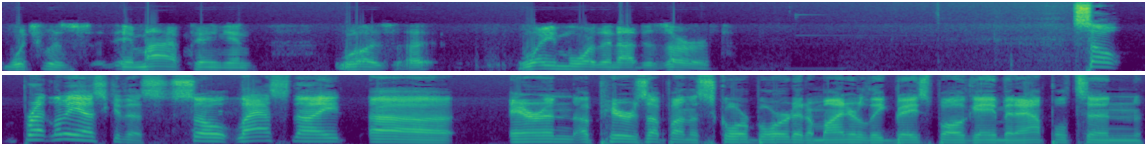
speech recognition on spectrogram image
which was, in my opinion, was uh, way more than I deserved. So, Brett, let me ask you this. So last night, uh, Aaron appears up on the scoreboard at a minor league baseball game in Appleton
